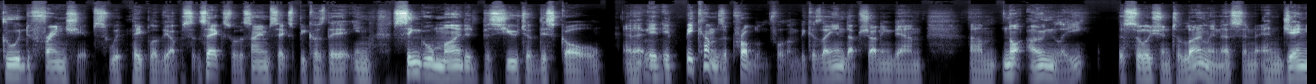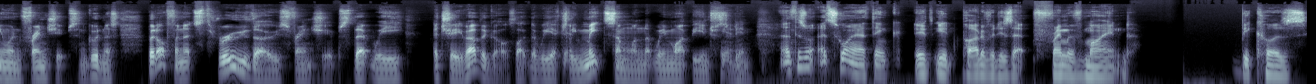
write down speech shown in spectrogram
good friendships with people of the opposite sex or the same sex because they're in single-minded pursuit of this goal and it, Mhm. it becomes a problem for them because they end up shutting down um, not only the solution to loneliness and, and genuine friendships and goodness but often it's through those friendships that we achieve other goals, like that we actually meet someone that we might be interested Yeah. in. And that's, why- that's why I think it, it part of it is that frame of mind, because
